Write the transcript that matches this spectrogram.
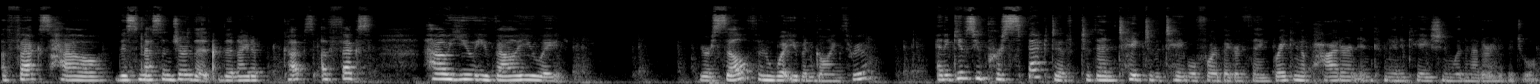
affects how this messenger, the, the Knight of Cups, affects how you evaluate yourself and what you've been going through. And it gives you perspective to then take to the table for a bigger thing, breaking a pattern in communication with another individual.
